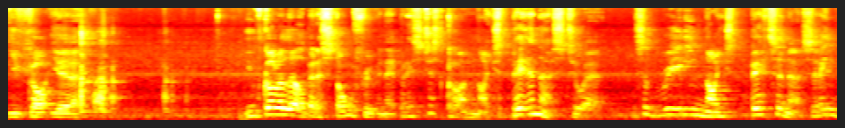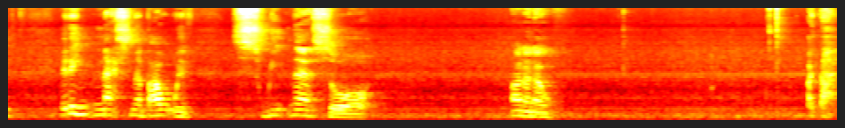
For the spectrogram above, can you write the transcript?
you've got your You've got a little bit of stone fruit in it, but it's just got a nice bitterness to it. It's a really nice bitterness. It ain't, it ain't messing about with sweetness or, I don't know. I, I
